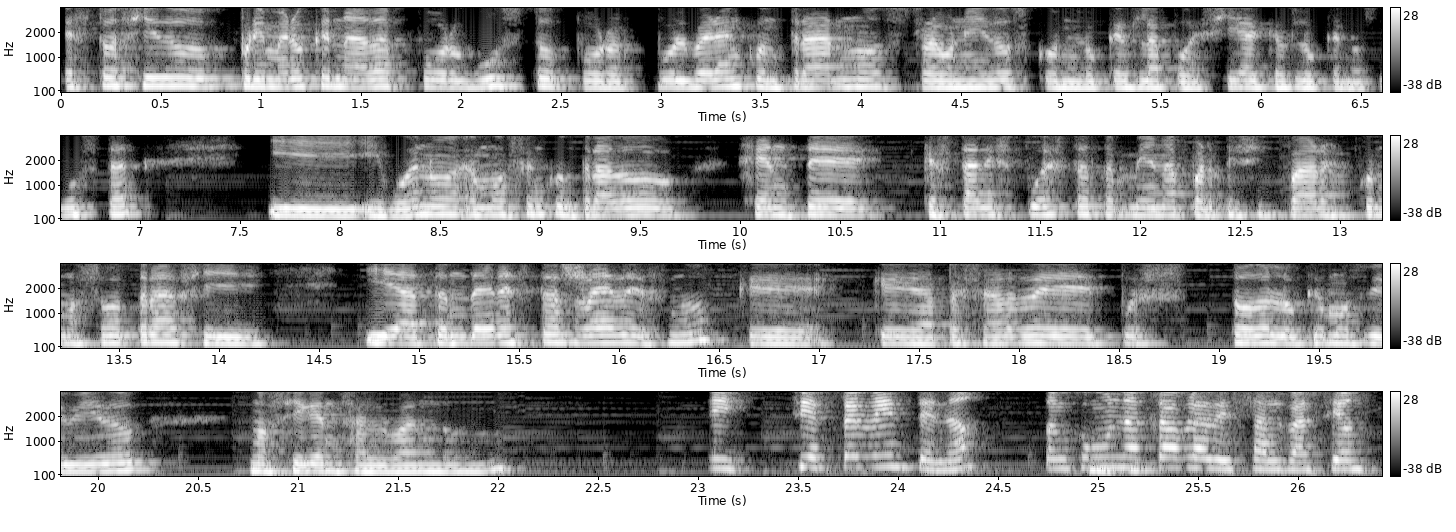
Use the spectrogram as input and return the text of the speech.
esto ha sido primero que nada por gusto, por volver a encontrarnos reunidos con lo que es la poesía, que es lo que nos gusta. Y, bueno, hemos encontrado gente que está dispuesta también a participar con nosotras y, y atender estas redes, ¿no? Que, que, a pesar de pues todo lo que hemos vivido, nos siguen salvando, ¿no? Sí, ciertamente, ¿no? Son como una tabla de salvación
